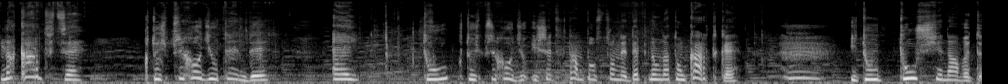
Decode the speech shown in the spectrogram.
na kartce. Ktoś przychodził tędy. Ej, tu ktoś przychodził i szedł w tamtą stronę, depnął na tą kartkę. I tu tuż się nawet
